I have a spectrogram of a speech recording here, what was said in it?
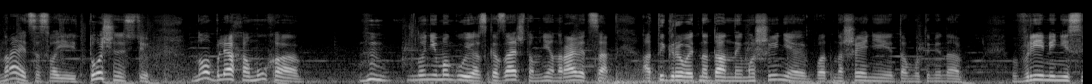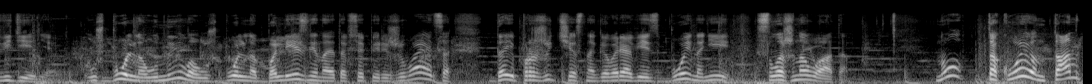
нравится своей точностью. Но, бляха-муха, но не могу я сказать, что мне нравится отыгрывать на данной машине в отношении там вот именно времени сведения. Уж больно уныло, уж больно болезненно это все переживается, да и прожить, честно говоря, весь бой на ней сложновато. Ну, такой он танк,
